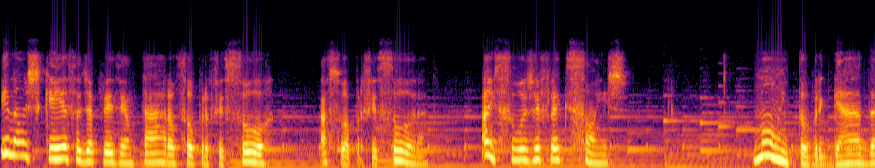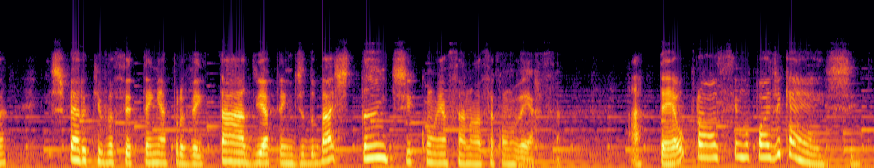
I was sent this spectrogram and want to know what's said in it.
E não esqueça de apresentar ao seu professor, à sua professora, as suas reflexões. Muito obrigada. Espero que você tenha aproveitado e aprendido bastante com essa nossa conversa. Até o próximo podcast.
